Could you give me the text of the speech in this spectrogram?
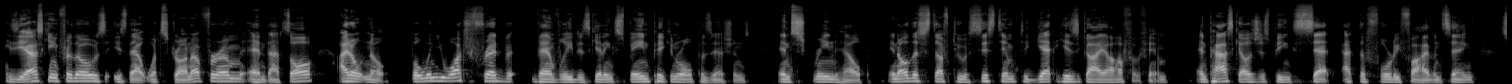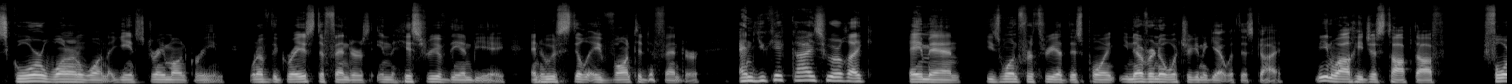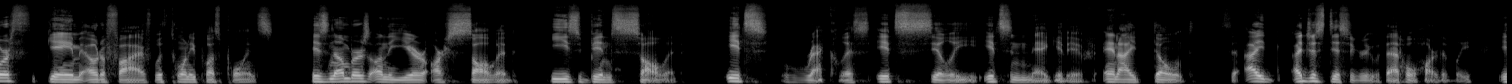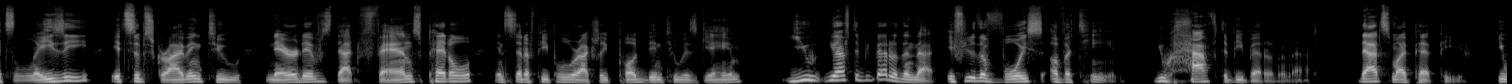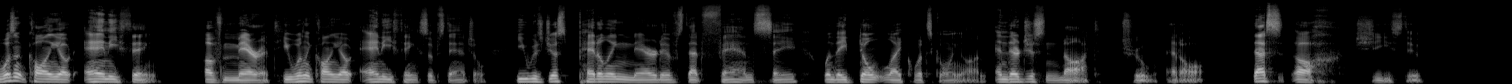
Is he asking for those? Is that what's drawn up for him? And that's all? I don't know. But when you watch Fred VanVleet is getting Spain pick and roll possessions and screen help and all this stuff to assist him to get his guy off of him, and Pascal is just being set at the 45 and saying, score one on one against Draymond Green, one of the greatest defenders in the history of the NBA, and who is still a vaunted defender. And you get guys who are like, hey man, he's one for three at this point. You never know what you're going to get with this guy. Meanwhile, he just topped off fourth game out of five with 20 plus points. His numbers on the year are solid. He's been solid. It's reckless. It's silly. It's negative, and I don't. I I just disagree with that wholeheartedly. It's lazy. It's subscribing to narratives that fans peddle instead of people who are actually plugged into his game. You you have to be better than that. If you're the voice of a team, you have to be better than that. That's my pet peeve. He wasn't calling out anything of merit. He wasn't calling out anything substantial. He was just peddling narratives that fans say when they don't like what's going on. And they're just not true at all. That's oh jeez, dude.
